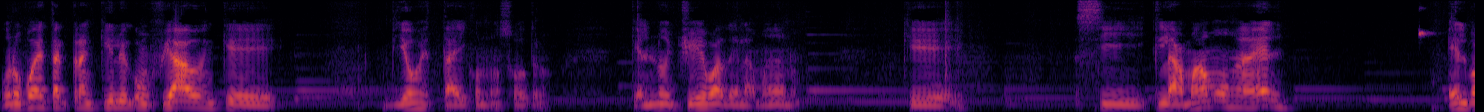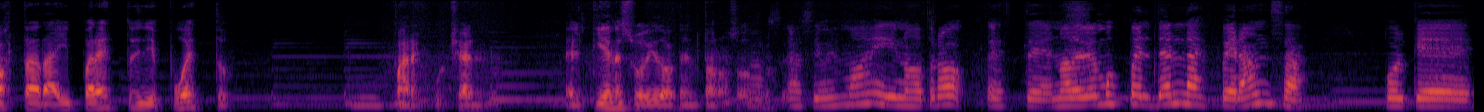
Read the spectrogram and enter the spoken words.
Uno puede estar tranquilo y confiado en que Dios está ahí con nosotros, que Él nos lleva de la mano, que si clamamos a Él, Él va a estar ahí presto y dispuesto para escucharnos. Él tiene su oído atento a nosotros. Así mismo es, y nosotros este, no debemos perder la esperanza, porque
